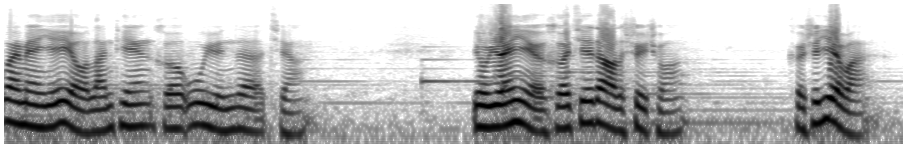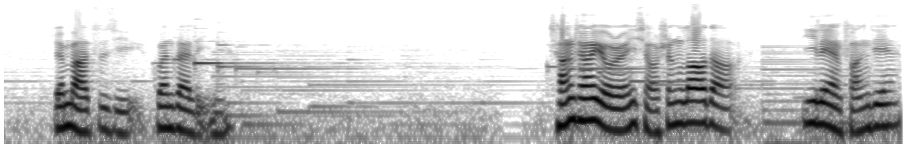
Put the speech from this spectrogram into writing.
外面也有蓝天和乌云的墙，有原野和街道的睡床。可是夜晚，人把自己关在里面，常常有人小声唠叨，依恋房间。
